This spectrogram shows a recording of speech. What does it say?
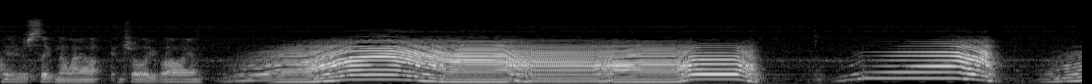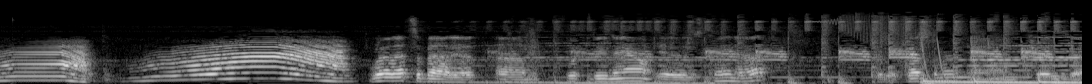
Here's your signal out, control your volume. That's about it. Um, what to do now is clean it up for the customer and trade it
